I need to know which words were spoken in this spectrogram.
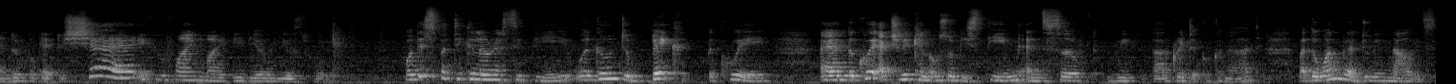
And don't forget to share if you find my video useful. For this particular recipe, we're going to bake the kueh and the kueh actually can also be steamed and served with uh, grated coconut. But the one we're doing now is,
